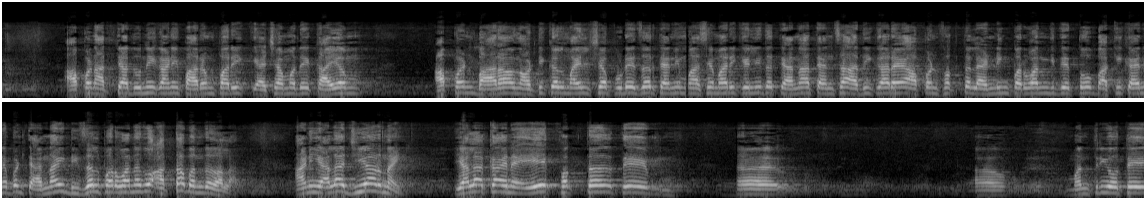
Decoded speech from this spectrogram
आपण अत्याधुनिक आणि पारंपरिक याच्यामध्ये कायम आपण बारा नॉटिकल माईलच्या पुढे जर त्यांनी मासेमारी केली तर त्यांना त्यांचा अधिकार आहे. आपण फक्त लँडिंग परवानगी देतो बाकी काय नाही. पण त्यांनाही डिझेल परवाना जो आत्ता बंद झाला आणि याला जी आर नाही. याला काय नाही. एक फक्त ते आ, आ, मंत्री होते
